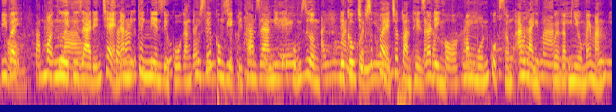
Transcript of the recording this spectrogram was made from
Vì vậy, mọi người từ già đến trẻ, nam nữ thanh niên đều cố gắng thu xếp công việc để tham gia nghi lễ cúng dường, để cầu chúc sức khỏe cho toàn thể gia đình, mong muốn cuộc sống an lành và gặp nhiều may mắn.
